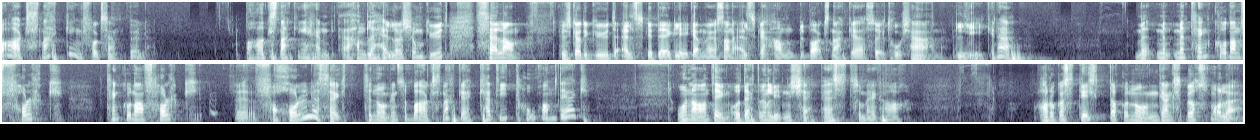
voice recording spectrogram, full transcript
Baksnakking, f.eks. Baksnakking handler heller ikke om Gud. Selv om husk at Gud elsker deg like mye som han elsker han du baksnakker. Så jeg tror ikke han liker det. Men, men, men tenk hvordan folk, tenk hvordan folk eh, forholder seg til noen som baksnakker. Hva de tror om deg. Og en annen ting, og dette er en liten kjepphest som jeg har. Har dere stilt dere noen gang spørsmålet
